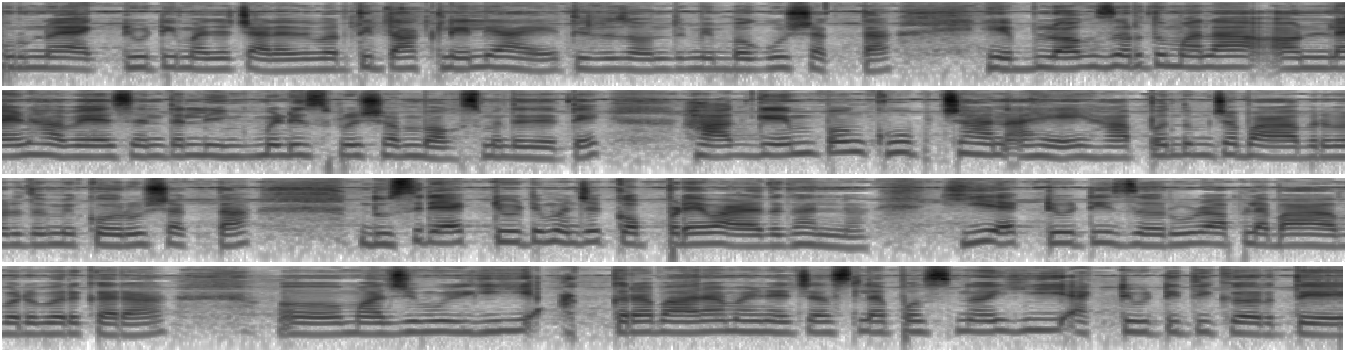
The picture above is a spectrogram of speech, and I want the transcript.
पूर्ण ॲक्टिव्हिटी माझ्या चॅनलवरती टाकलेली आहे. तिथं जाऊन तुम्ही बघू शकता. हे ब्लॉग जर तुम्हाला ऑनलाईन हवे असेल तर लिंक मी डिस्क्रिप्शन बॉक्समध्ये देते. हा गेम पण खूप छान आहे. हा पण तुमच्या बाळाबरोबर तुम्ही करू शकता. दुसरी ॲक्टिव्हिटी म्हणजे कपडे वाळत घालणं. ही ॲक्टिव्हिटी जरूर आपल्या बाळाबरोबर करा. माझी मुलगी ही अकरा बारा महिन्याची असल्यापासून ही ॲक्टिव्हिटी ती करते.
